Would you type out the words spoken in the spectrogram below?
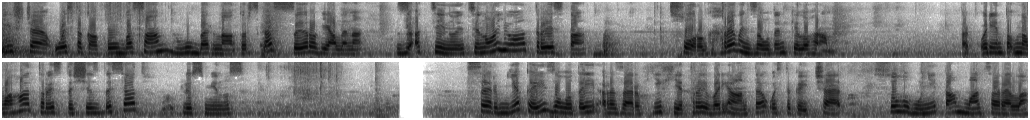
І ще ось така ковбаса губернаторська сиров'ялина з акційною ціною 340 гривень за 1 кілограм. Так, орієнтовна вага 360 плюс-мінус. Сир м'який, золотий резерв. Їх є три варіанти: ось такий чет, сулугуні та моцарелла.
